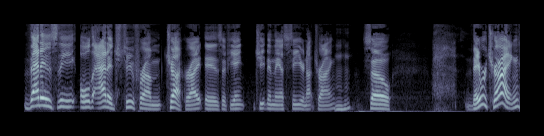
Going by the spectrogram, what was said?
that is the old adage too from Chuck, right? Is if you ain't cheating in the SC, you're not trying. Mm-hmm. So they were trying.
